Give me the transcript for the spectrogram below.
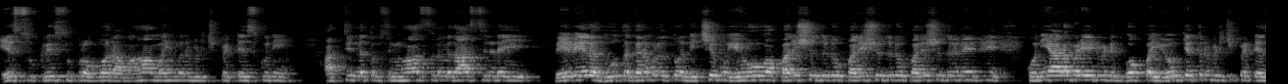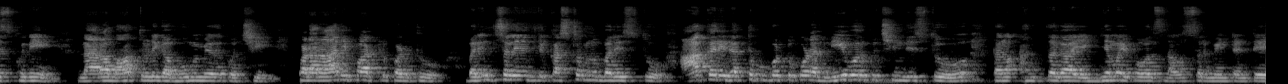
యేసుక్రీస్తు ప్రభు వారు ఆ మహామహిమను విడిచిపెట్టేసుకుని అత్యున్నత సింహాసనం మీద ఆశీనుడై వేవేల దూత గణములతో నిత్యము యెహోవా పరిశుద్ధుడు పరిశుద్ధుడు పరిశుద్ధుడనేటి కొనియాడబడేటువంటి గొప్ప యోగ్యతను విడిచిపెట్టేసుకుని నారమాత్రుడిగా భూమి మీదకి వచ్చి పడరాని పాటలు పడుతూ భరించలేని కష్టమును భరిస్తూ ఆఖరి రక్తపు బొట్టు కూడా నీ వరకు చిందిస్తూ తను అంతగా యజ్ఞమైపోవాల్సిన అవసరం ఏంటంటే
